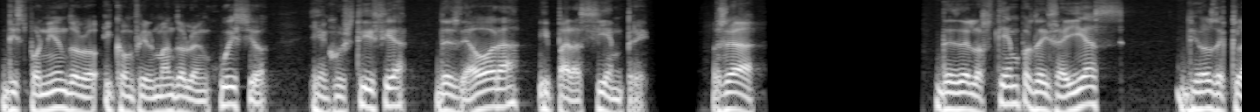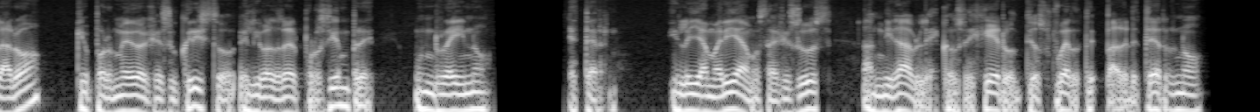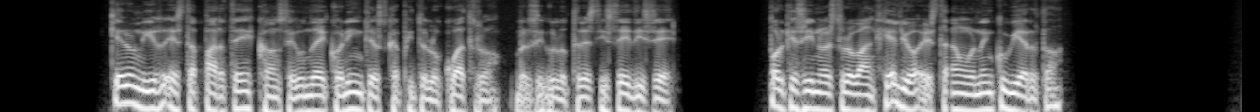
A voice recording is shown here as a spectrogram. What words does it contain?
disponiéndolo y confirmándolo en juicio y en justicia desde ahora y para siempre. O sea, desde los tiempos de Isaías, Dios declaró que por medio de Jesucristo Él iba a traer por siempre un reino eterno. Y le llamaríamos a Jesús admirable, consejero, Dios fuerte, Padre eterno. Quiero unir esta parte con 2 Corintios capítulo 4, versículo 3 y 6 dice, porque si nuestro evangelio está aún encubierto,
